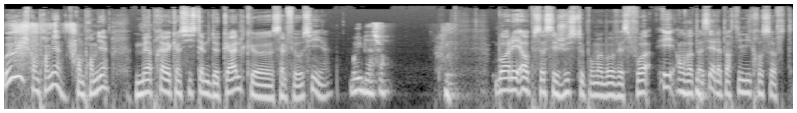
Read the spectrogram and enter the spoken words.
Oui, oui, je comprends bien, je comprends bien. Mais après, avec un système de calque, euh, ça le fait aussi. Hein. Oui, bien sûr. Bon allez hop, ça c'est juste pour ma mauvaise foi et on va passer à la partie Microsoft.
